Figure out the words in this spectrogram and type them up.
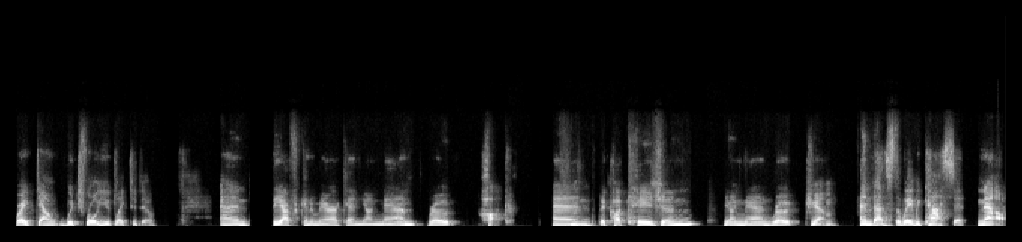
write down which role you'd like to do. And the African American young man wrote Huck, and the Caucasian young man wrote Jim. And that's the way we cast it. Now,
